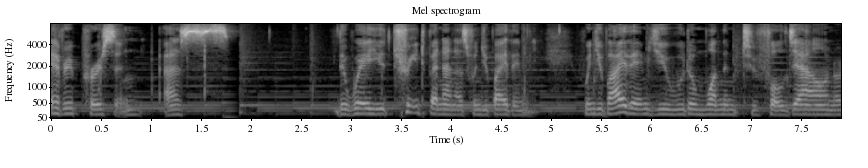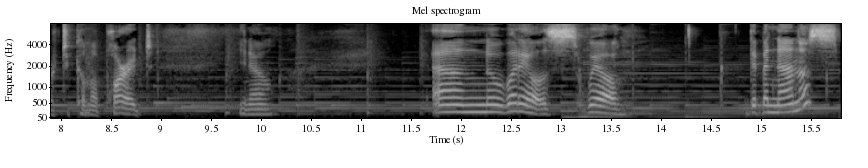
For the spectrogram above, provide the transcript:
every person as the way you treat bananas. When you buy them when you buy them you wouldn't want them to fall down or to come apart you know. And what else? Well, the bananas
